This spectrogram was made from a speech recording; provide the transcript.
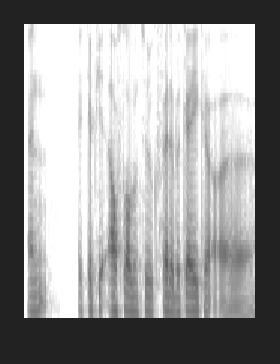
En ik heb je elftal natuurlijk verder bekeken. eh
